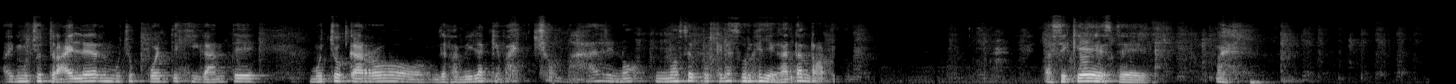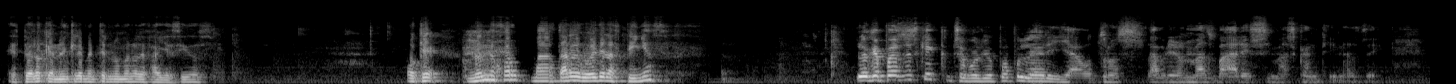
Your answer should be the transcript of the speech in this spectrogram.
Hay mucho tráiler, mucho puente gigante, mucho carro de familia que va hecho madre, no, no sé por qué les surge llegar tan rápido. Así que, este, bueno, espero que no incremente el número de fallecidos. ¿O qué? ¿No es mejor matar al güey de las piñas? Lo que pasa es que se volvió popular y ya otros abrieron más bares y más cantinas de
